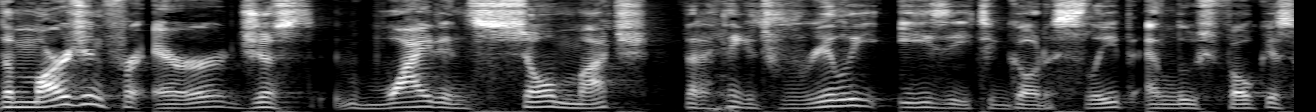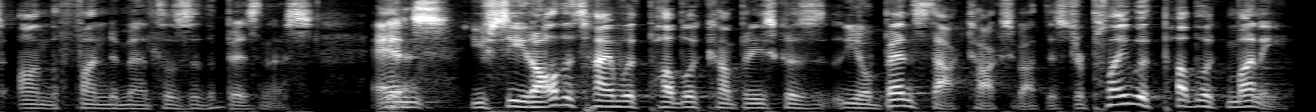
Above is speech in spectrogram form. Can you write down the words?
The margin for error just widens so much that I think it's really easy to go to sleep and lose focus on the fundamentals of the business. And Yes. you see it all the time with public companies because you know Ben Stock talks about this. They're playing with public money.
